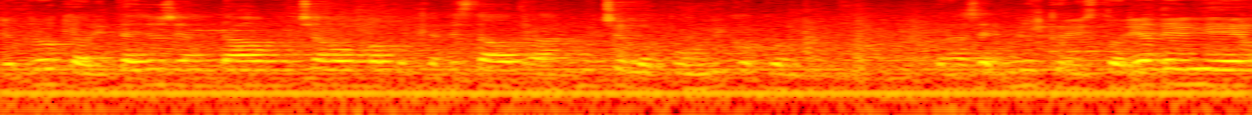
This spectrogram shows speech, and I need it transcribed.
Yo creo que ahorita ellos se han dado mucha bomba porque han estado trabajando mucho en lo público con, con hacer microhistorias de video.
